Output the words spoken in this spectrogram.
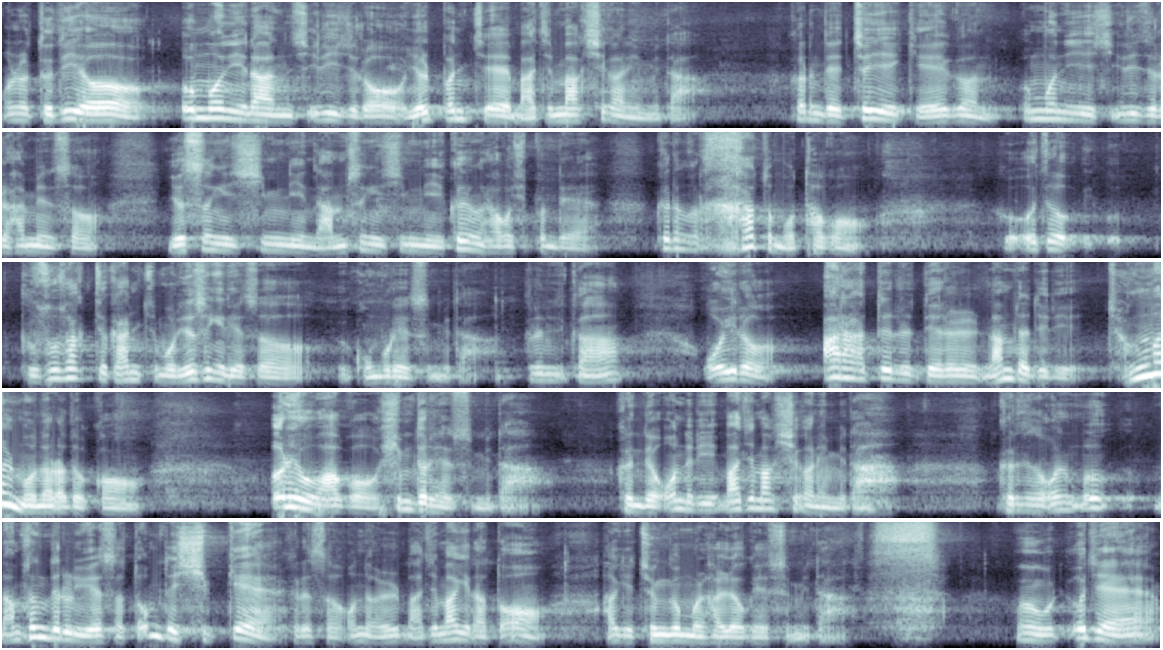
오늘 드디어 음원이란 시리즈로 열 번째 마지막 시간입니다. 그런데 저희의 계획은 음원이 시리즈를 하면서 여성의 심리, 남성의 심리 그런 걸 하고 싶은데 그런 걸 하나도 못하고 그 어제 그 소삭적 관점으로 여성에 대해서 공부를 했습니다. 그러니까 오히려 알아들을 때를 남자들이 정말 못 알아듣고 어려워하고 힘들어했습니다. 그런데 오늘이 마지막 시간입니다. 그래서 오늘 뭐 남성들을 위해서 좀 더 쉽게 그래서 오늘 마지막이라도 하게 점검을 하려고 했습니다. 어, 어제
